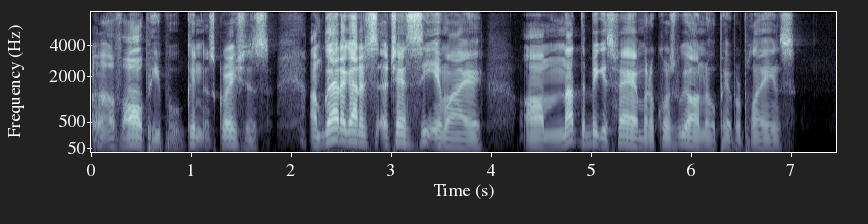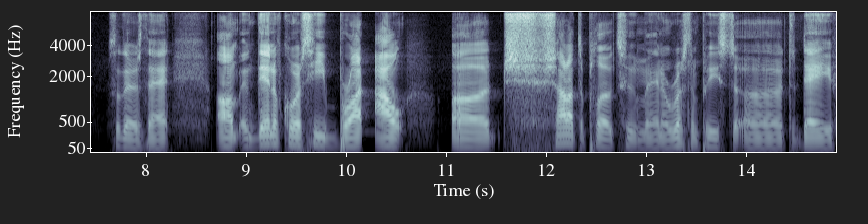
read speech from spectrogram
of all people. Goodness gracious, I'm glad I got a, a chance to see MIA. Um, not the biggest fan, but of course we all know Paper Planes. So there's that. Um, and then of course he brought out uh shout out to Plug Two, man, and rest in peace to uh to Dave.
